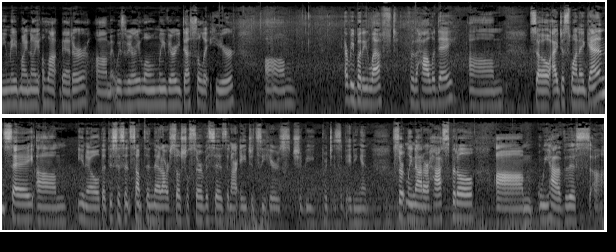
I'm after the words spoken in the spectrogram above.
you made my night a lot better. it was very lonely, very desolate here. everybody left for the holiday. So I just want to again say, you know, that this isn't something that our social services and our agency here should be participating in. Certainly not our hospital. Um, we have this uh,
